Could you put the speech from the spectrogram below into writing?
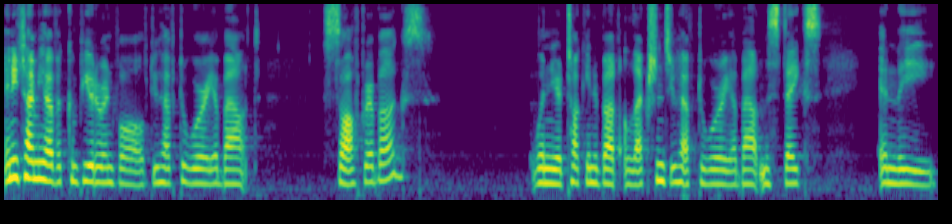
anytime you have a computer involved, you have to worry about software bugs. When you're talking about elections, you have to worry about mistakes in the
